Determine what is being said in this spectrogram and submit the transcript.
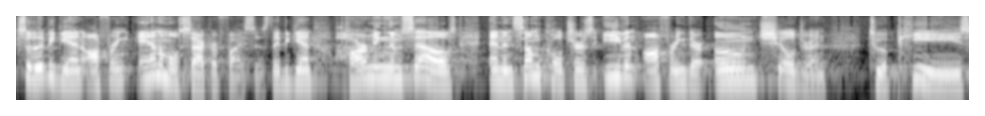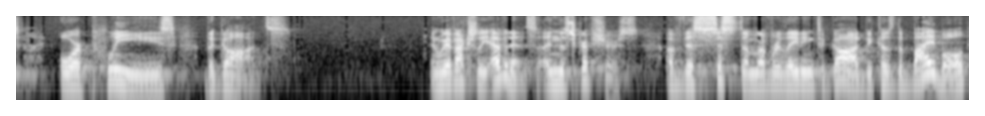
So they began offering animal sacrifices. They began harming themselves, and in some cultures, even offering their own children to appease or please the gods. And we have actually evidence in the scriptures of this system of relating to God because the Bible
